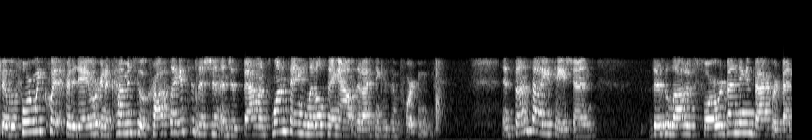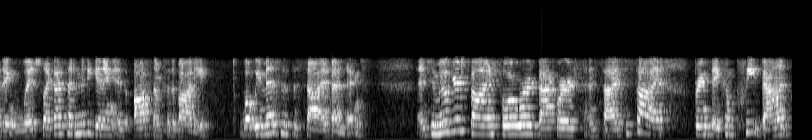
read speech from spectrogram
So before we quit for the day, we're going to come into a cross-legged position and just balance one thing, little thing out that I think is important. In sun salutation, there's a lot of forward bending and backward bending, which, like I said in the beginning, is awesome for the body. What we miss is the side bending. And to move your spine forward, backward, and side to side brings a complete balance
